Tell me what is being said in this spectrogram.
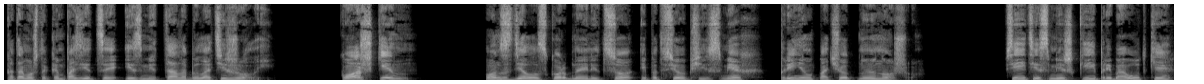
потому что композиция из металла была тяжелой. «Кошкин!» Он сделал скорбное лицо и под всеобщий смех принял почетную ношу. Все эти смешки, прибаутки,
